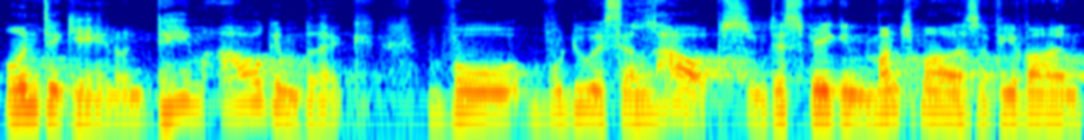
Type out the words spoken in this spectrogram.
untergehen. Und dem Augenblick, wo, wo du es erlaubst, und deswegen manchmal, also wir waren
